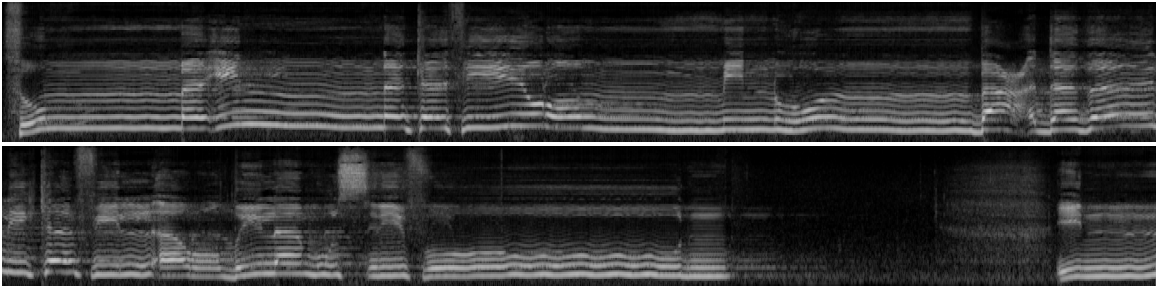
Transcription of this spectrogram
ثم إن كثيرا منهم بعد ذلك في الأرض لمسرفون. إن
